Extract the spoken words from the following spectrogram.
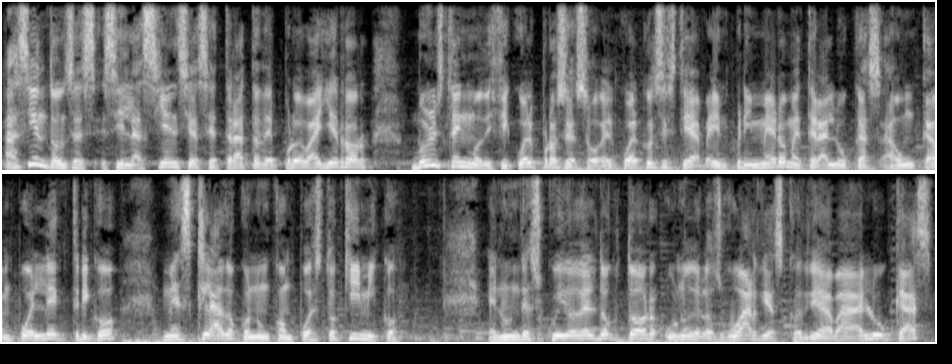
Así entonces, si la ciencia se trata de prueba y error, Bernstein modificó el proceso, el cual consistía en primero meter a Lucas a un campo eléctrico mezclado con un compuesto químico. En un descuido del doctor, uno de los guardias que odiaba a Lucas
